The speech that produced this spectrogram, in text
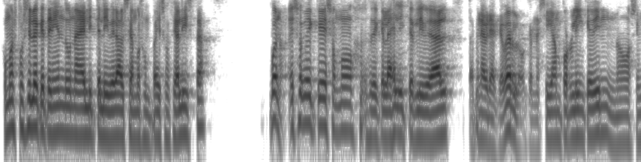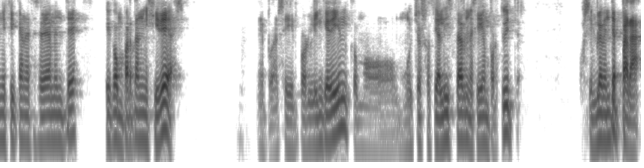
¿Cómo es posible que teniendo una élite liberal seamos un país socialista? Bueno, eso de que somos, de que la élite es liberal, también habría que verlo. Que me sigan por LinkedIn no significa necesariamente que compartan mis ideas me pueden seguir por LinkedIn, como muchos socialistas me siguen por Twitter. O simplemente para,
